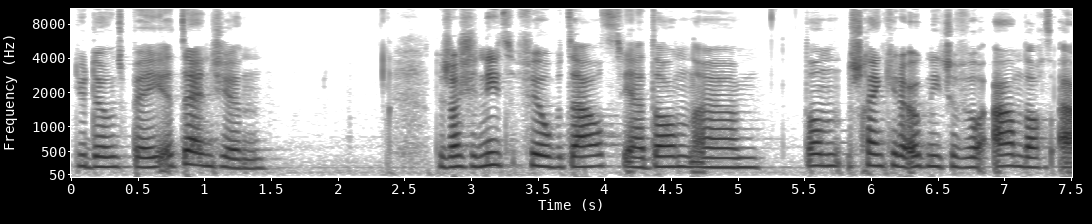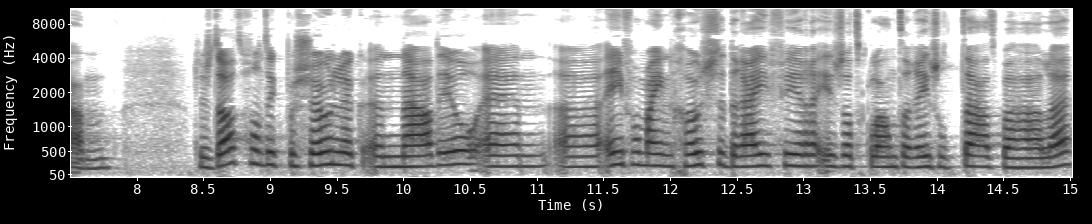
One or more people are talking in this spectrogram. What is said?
you don't pay attention. Dus als je niet veel betaalt, ja, dan, uh, dan schenk je er ook niet zoveel aandacht aan. Dus dat vond ik persoonlijk een nadeel. En uh, een van mijn grootste drijfveren is dat klanten resultaat behalen.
